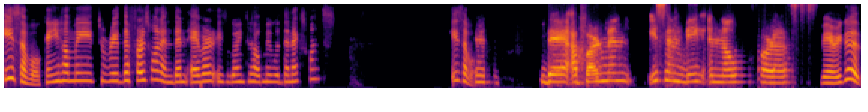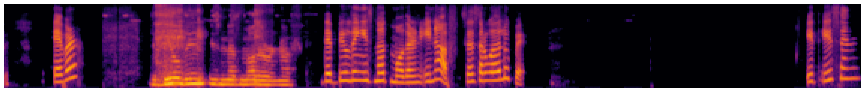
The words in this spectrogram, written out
Isabel, can you help me to read the first one and then Ever is going to help me with the next ones? Isabel. The apartment isn't big enough for us. Very good. Ever? The building is not modern enough. The building is not modern enough. Cesar Guadalupe. It isn't.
